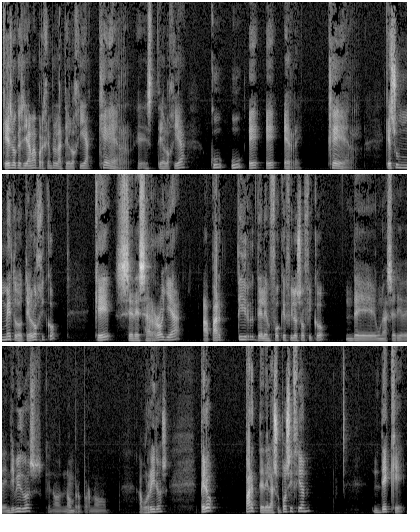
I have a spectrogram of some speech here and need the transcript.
que es lo que se llama, por ejemplo, la teología Ker, es teología Q-U-E-E-R, Ker, que es un método teológico que se desarrolla a partir del enfoque filosófico de una serie de individuos, que no nombro por no aburriros, pero parte de la suposición de que,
